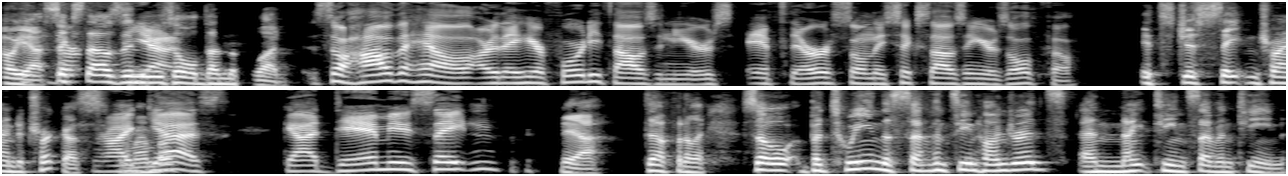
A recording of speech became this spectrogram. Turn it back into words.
Oh yeah, 6,000 yeah. years old than the flood. So how the hell are they here 40,000 years if the Earth's only 6,000 years old, Phil? It's just Satan trying to trick us. I guess. God damn you, Satan. Yeah, definitely. So between the 1700s and 1917,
